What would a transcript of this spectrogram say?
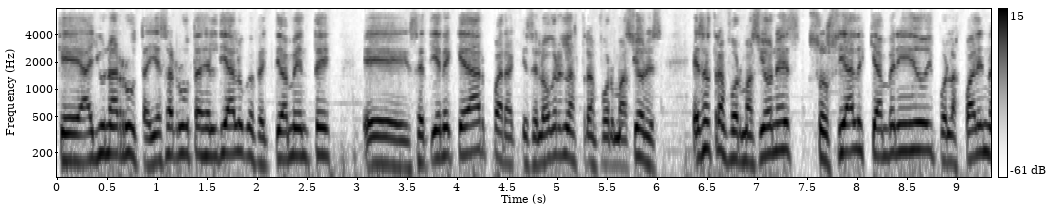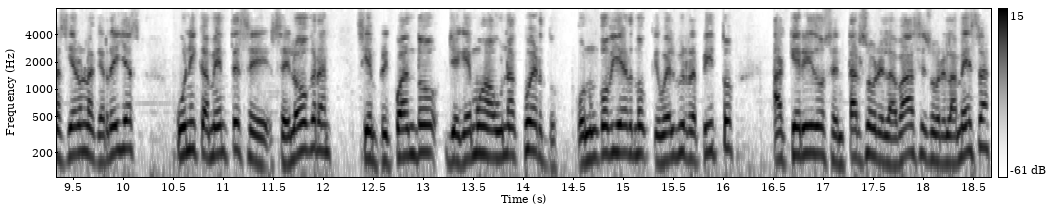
que hay una ruta y esa ruta es el diálogo efectivamente eh, se tiene que dar para que se logren las transformaciones. Esas transformaciones sociales que han venido y por las cuales nacieron las guerrillas únicamente se, se logran siempre y cuando lleguemos a un acuerdo con un gobierno que, vuelvo y repito, ha querido sentar sobre la base, sobre la mesa,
